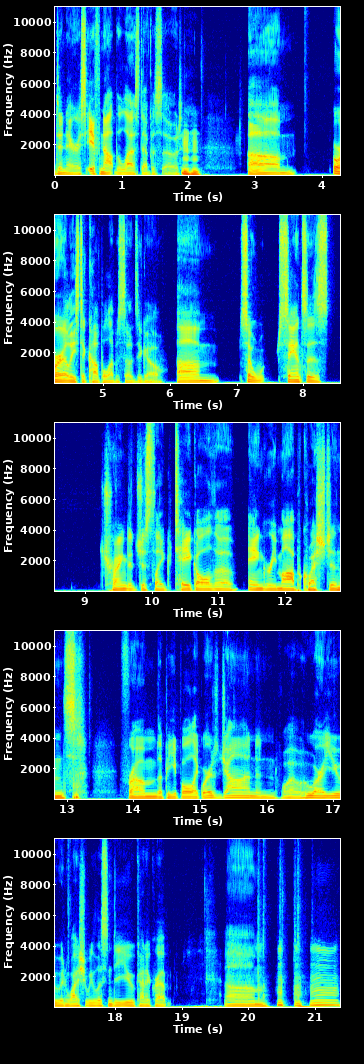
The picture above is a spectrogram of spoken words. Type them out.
Daenerys, if not the last episode, hmm um, or at least a couple episodes ago. Um, so Sansa's trying to just like take all the angry mob questions from the people, like "Where's Jon?" and "Whoa, who are you?" and "Why should we listen to you?" kind of crap. Um,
